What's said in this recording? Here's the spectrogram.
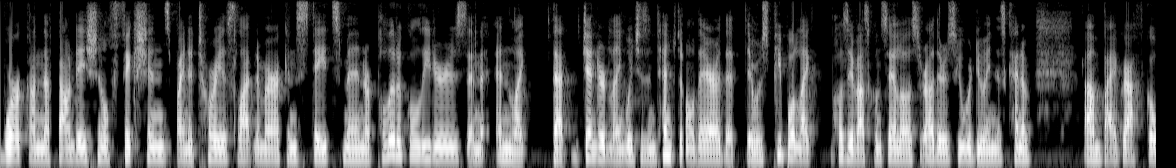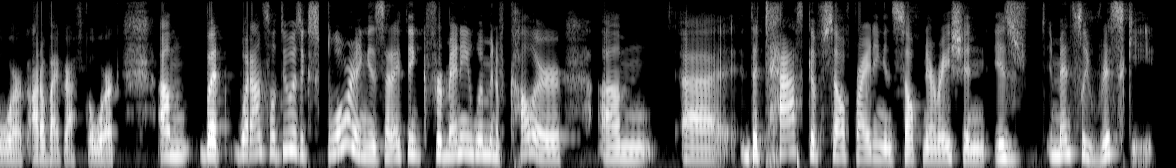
work on the foundational fictions by notorious Latin American statesmen or political leaders, and and like that gendered language is intentional there. That there was people like Jose Vasconcelos or others who were doing this kind of um, biographical work, autobiographical work. Um, but what Anzaldúa is exploring is that I think for many women of color. Um, uh, the task of self-writing and self-narration is immensely risky.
